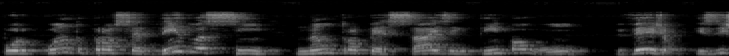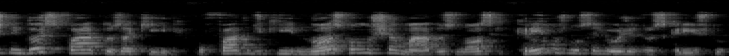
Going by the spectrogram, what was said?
porquanto procedendo assim não tropeçais em tempo algum. Vejam, existem dois fatos aqui. O fato de que nós fomos chamados, nós que cremos no Senhor Jesus Cristo,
